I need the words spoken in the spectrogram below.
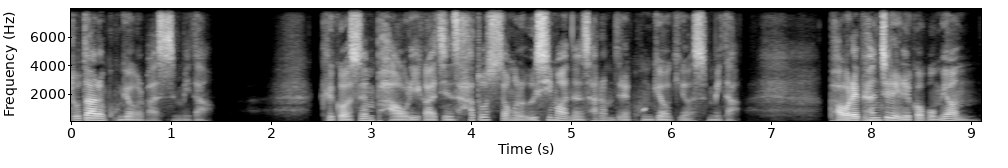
또 다른 공격을 받습니다. 그것은 바울이 가진 사도성을 의심하는 사람들의 공격이었습니다. 바울의 편지를 읽어보면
